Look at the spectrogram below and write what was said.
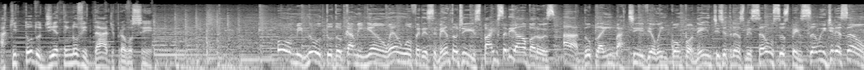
Aqui todo dia tem novidade para você. O Minuto do Caminhão é um oferecimento de Spicer e Álvaros, a dupla imbatível em componentes de transmissão, suspensão e direção.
